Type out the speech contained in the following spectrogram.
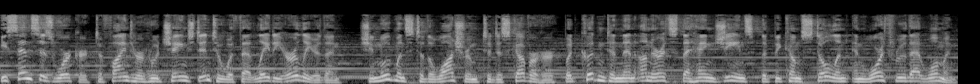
He sends his worker to find her who changed into with that lady earlier then, she movements to the washroom to discover her but couldn't and then unearths the hang jeans that become stolen and wore through that woman.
